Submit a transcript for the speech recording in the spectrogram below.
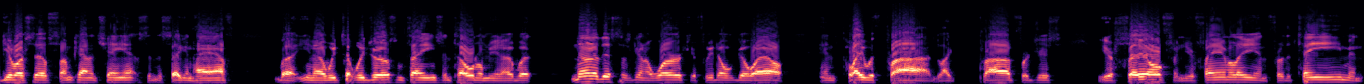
give ourselves some kind of chance in the second half. But, you know, we, t- we drew some things and told them, you know, but none of this is going to work if we don't go out and play with pride, like pride for just yourself and your family and for the team and,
